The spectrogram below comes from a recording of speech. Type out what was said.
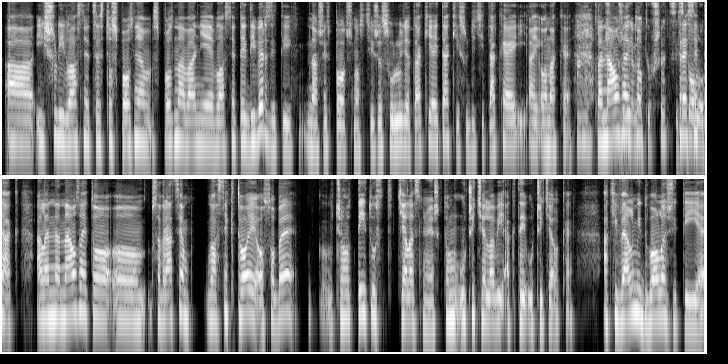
a išli vlastne cez to spozna, spoznávanie vlastne tej diverzity v našej spoločnosti, že sú ľudia takí aj takí, sú deti také aj onaké. Ano, Len naozaj to, tu všetci presne spolu. tak, ale na, naozaj to um, sa vraciam vlastne k tvojej osobe, čo ty tu telesňuješ, k tomu učiteľovi a k tej učiteľke. Aký veľmi dôležitý je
